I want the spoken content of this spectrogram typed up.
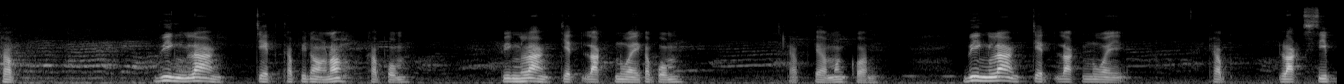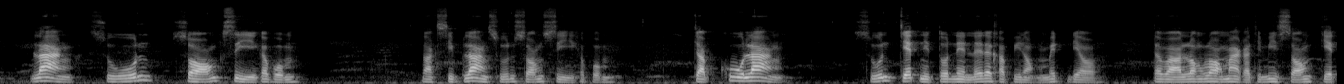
ครับ วิ่งล่างเจ็ดครับพี่น้องเนาะครับผม วิ่งล่างเจ็ดหลักหน่วยครับผม ครับแก้วมังกรวิ่งล่างเจ็ดหลักหน่วย ครับ หลักสิบล่างศูนย์สองสี่ครับผม หลักสิบล่างศูนย์สองสี่ครับผม จับคู่ล่างศูนย์เจ็ดนี่ตัวเน้นเลยนะครับพี่น้องเม็ดเดียว แต่ว่าล่องล่องๆมากก็จะมีสองเจ็ด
